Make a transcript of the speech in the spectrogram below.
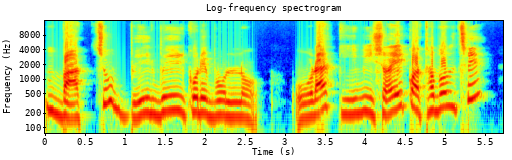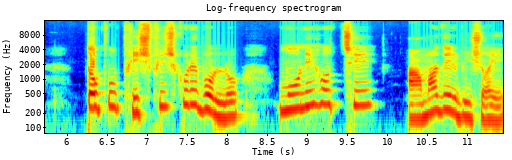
বাচ্চু বিড় বিড় করে বলল, ওরা কি বিষয়ে কথা বলছে? তপু ফিসফিস করে বলল, মনে হচ্ছে আমাদের বিষয়ে,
